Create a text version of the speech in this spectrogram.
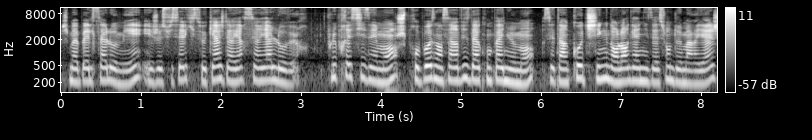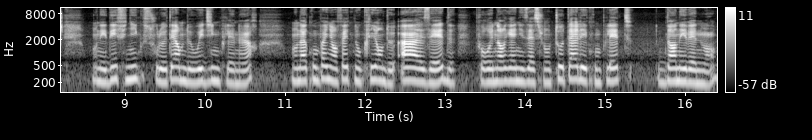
Je m'appelle Salomé et je suis celle qui se cache derrière Serial Lover. Plus précisément, je propose un service d'accompagnement. C'est un coaching dans l'organisation de mariage. On est défini sous le terme de wedding planner. On accompagne en fait nos clients de A à Z pour une organisation totale et complète d'un événement,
